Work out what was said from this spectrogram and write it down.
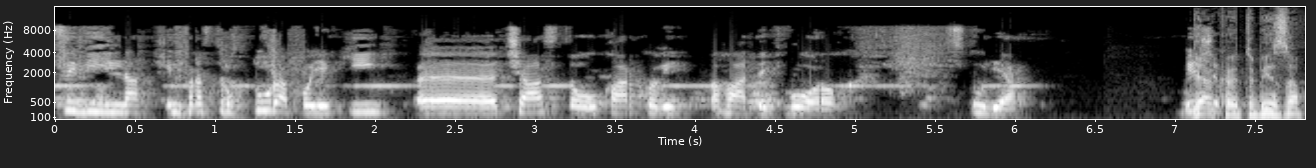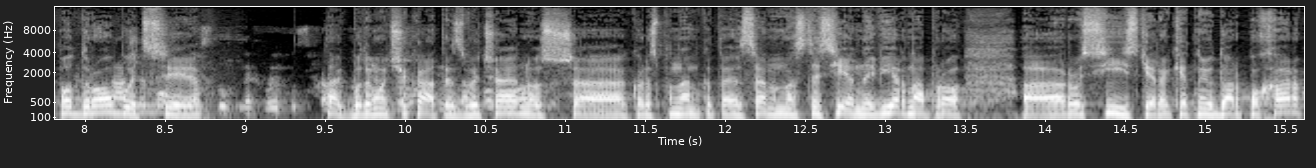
цивільна інфраструктура, по якій е, часто у Харкові гатить ворог. Студія. Більше Дякую тобі за подробиці. Так, будемо чекати. Звичайно ж, Е, кореспондентка ТСН Анастасія Невірна про е, російський ракетний удар по Харкову.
